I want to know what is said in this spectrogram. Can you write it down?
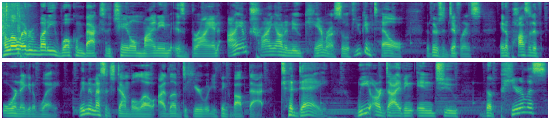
Hello everybody, welcome back to the channel. My name is Brian. I am trying out a new camera, so if you can tell that there's a difference in a positive or negative way, leave me a message down below. I'd love to hear what you think about that. Today, we are diving into the Peerless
